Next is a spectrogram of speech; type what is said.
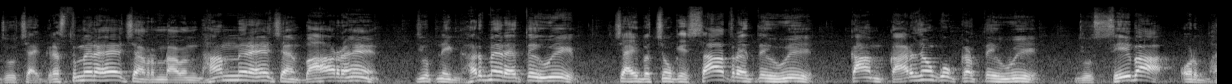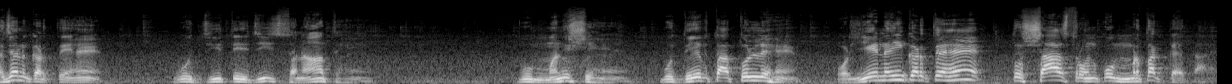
जो चाहे ग्रस्त में रहे, चाहे वृंदावन धाम में रहे, चाहे बाहर रहें, जो अपने घर में रहते हुए चाहे बच्चों के साथ रहते हुए, काम कार्यों को करते हुए, जो सेवा और भजन करते हैं, वो जीते जी सनात हैं। वो मनुष्य हैं, वो देवता तुल्य हैं। और ये नहीं करते हैं तो शास्त्र उनको मृतक कहता है।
